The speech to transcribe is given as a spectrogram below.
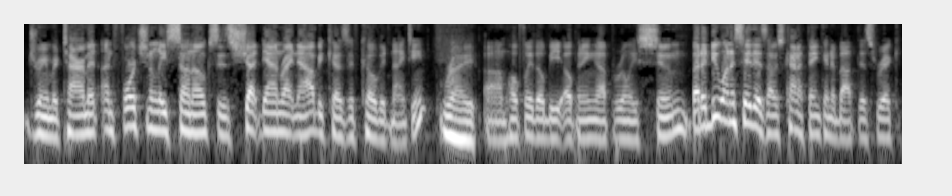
dream retirement. Unfortunately, Sun Oaks is shut down right now because of COVID nineteen. Right. Um, hopefully, they'll be opening up really soon. But I do want to say this. I was kind of thinking about this, Rick.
